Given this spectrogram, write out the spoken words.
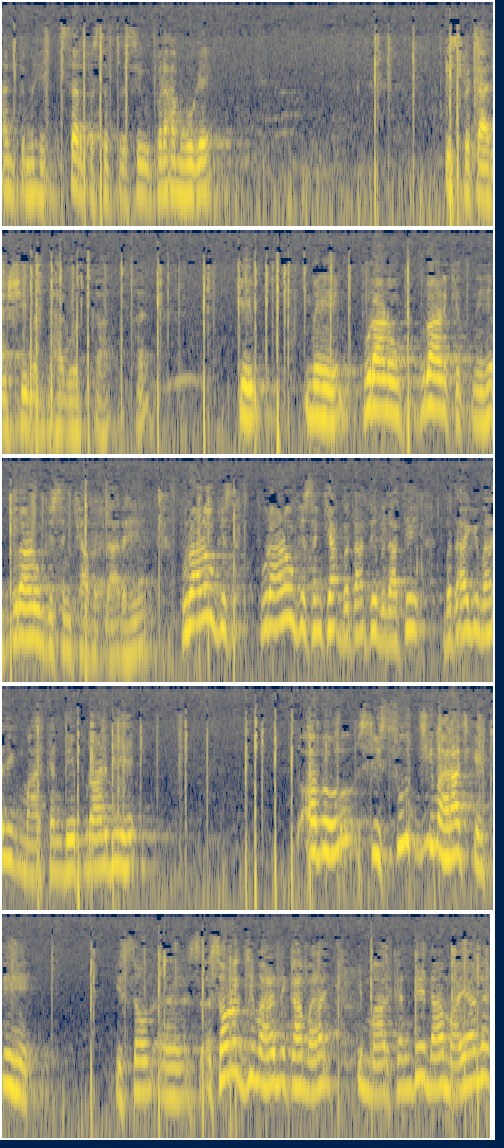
अंत में सर्प सत्र से उपराम हो गए। इस प्रकार श्रीमद भागवत का, है, कि में पुराणों, पुराण कितने हैं? पुराणों की संख्या बता रहे हैं। पुराणों की पुराणों की संख्या बताते बताते बताया कि महाराज, एक मार्कंडेय पुराण भी है। तो अब श्री सूत जी महाराज कहते हैं कि सौनक जी महाराज ने कहा, महाराज कि मार्कंडे नाम आया ना,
